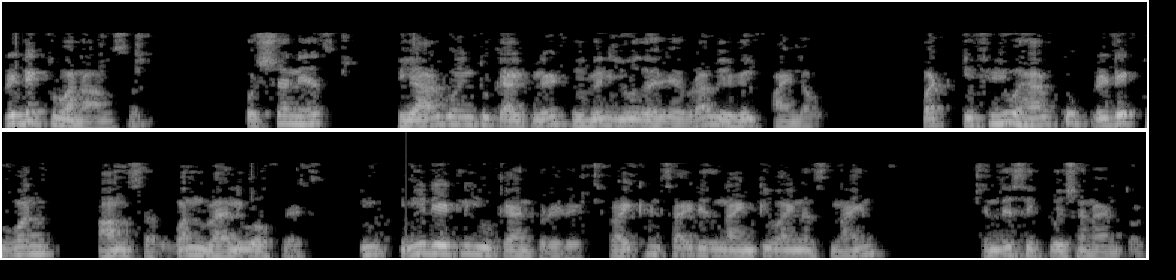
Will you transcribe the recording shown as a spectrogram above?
predict one answer, question is we are going to calculate, we will use algebra, we will find out. But if you have to predict one answer, one value of x, immediately you can predict. Right hand side is 90 minus 9. In this equation I am talking.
